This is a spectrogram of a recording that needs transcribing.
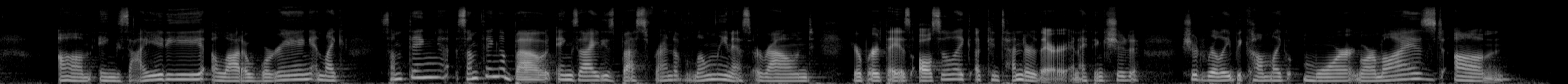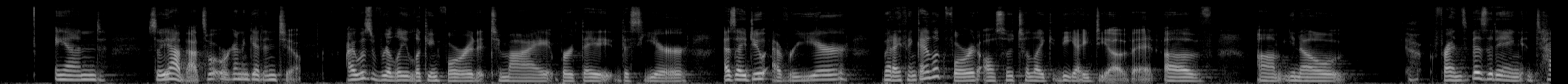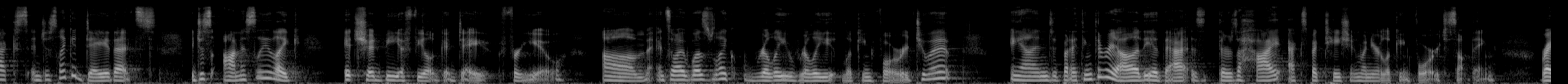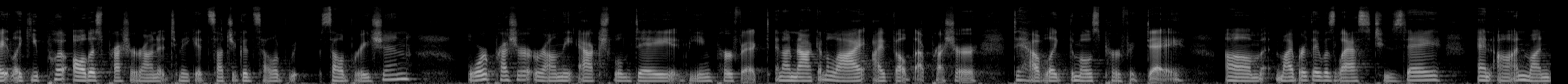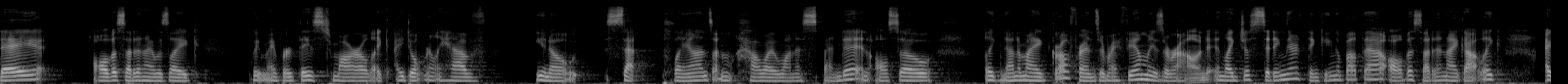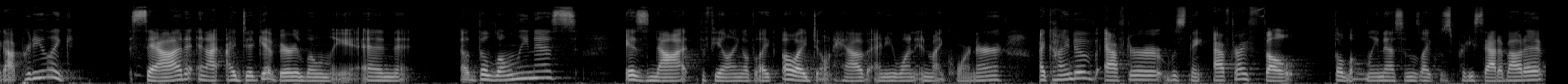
um, anxiety, a lot of worrying, and like something something about anxiety's best friend of loneliness around your birthday is also like a contender there, and I think should should really become like more normalized. Um, and so, yeah, that's what we're going to get into. I was really looking forward to my birthday this year, as I do every year. But I think I look forward also to like the idea of it, of, um, you know, friends visiting and texts, and just like a day that's just honestly like it should be a feel good day for you. Um, and so I was like really, really looking forward to it. And, but I think the reality of that is there's a high expectation when you're looking forward to something, right? Like you put all this pressure around it to make it such a good celebra- celebration or pressure around the actual day being perfect. And I'm not gonna lie, I felt that pressure to have like the most perfect day. Um, my birthday was last Tuesday, and on Monday, all of a sudden I was like, wait, my birthday's tomorrow. Like, I don't really have, you know, set plans on how I want to spend it. And also, like, none of my girlfriends or my family's around. And like, just sitting there thinking about that, all of a sudden, I got like, I got pretty like sad and I, I did get very lonely. And uh, the loneliness, is not the feeling of like oh i don't have anyone in my corner i kind of after was think after i felt the loneliness and was like was pretty sad about it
